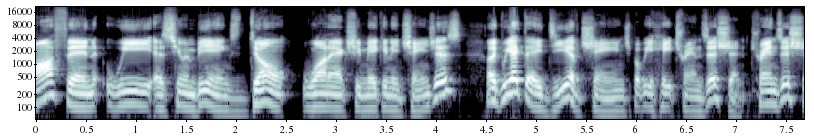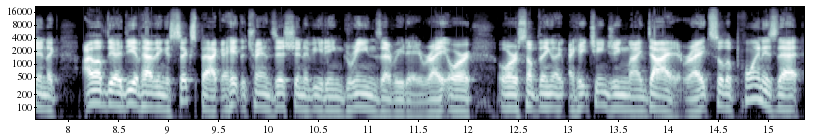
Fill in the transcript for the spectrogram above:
often we as human beings don't want to actually make any changes. Like we like the idea of change, but we hate transition. Transition, like I love the idea of having a six pack. I hate the transition of eating greens every day, right? Or or something like I hate changing my diet, right? So the point is that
